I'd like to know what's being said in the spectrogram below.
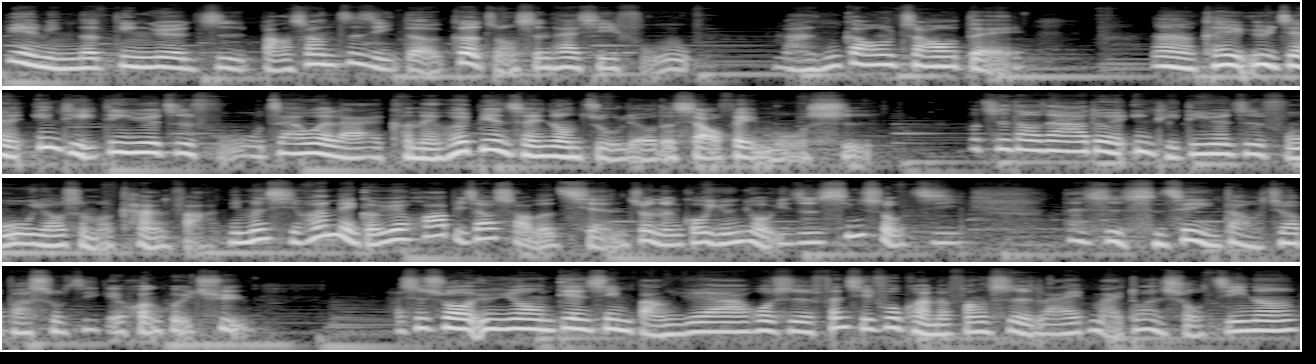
便民的订阅制绑上自己的各种生态系服务，蛮高招的诶。那可以预见，硬体订阅制服务在未来可能会变成一种主流的消费模式。不知道大家对硬体订阅制服务有什么看法？你们喜欢每个月花比较少的钱就能够拥有一只新手机，但是时间一到就要把手机给还回去，还是说运用电信绑约啊，或是分期付款的方式来买断手机呢？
